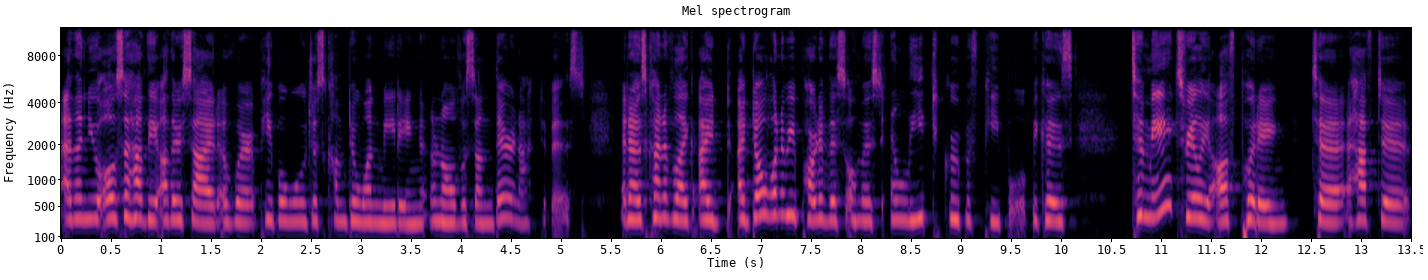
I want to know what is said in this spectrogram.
And then you also have the other side of where people will just come to one meeting and all of a sudden they're an activist. And I was kind of like, I, I don't want to be part of this almost elite group of people because to me, it's really off putting to have to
